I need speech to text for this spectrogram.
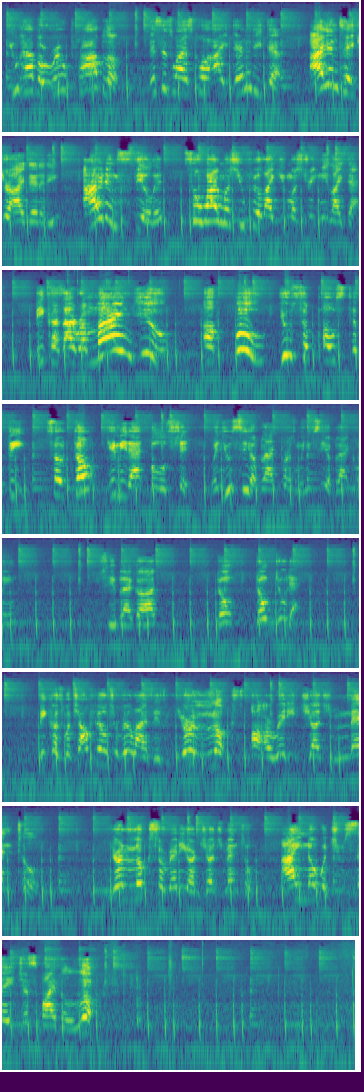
You have a real problem. This is why it's called identity theft. I didn't take your identity. I didn't steal it. So why must you feel like you must treat me like that? Because I remind you of who you supposed to be. So don't give me that bullshit. When you see a black person, when you see a black queen, see a black God, don't don't do that. Because what y'all fail to realize is your looks are already judgmental. Your looks already are judgmental. I know what you say just by the look.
